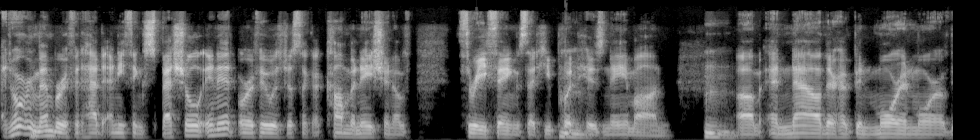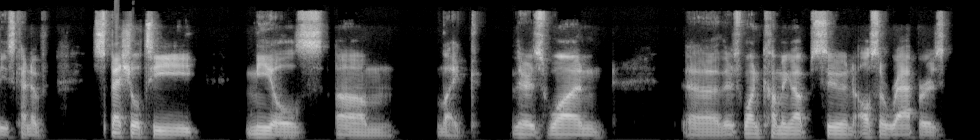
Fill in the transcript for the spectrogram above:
I don't remember if it had anything special in it or if it was just like a combination of three things that he put mm. his name on. Mm. Um, and now there have been more and more of these kind of specialty meals. Um, like there's one, uh, there's one coming up soon. Also, rappers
